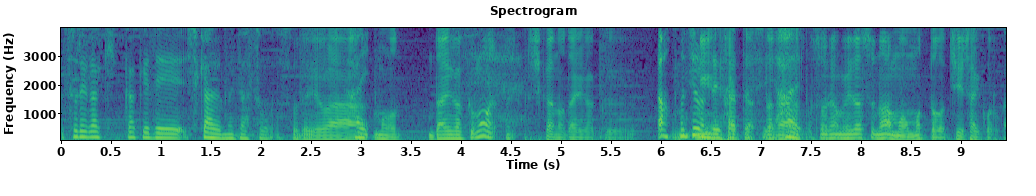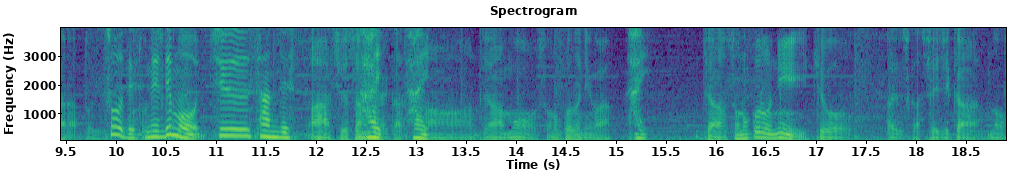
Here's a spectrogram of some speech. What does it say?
それがきっかけで歯科医を目指そう。それは、はい。もう大学も歯科の大学あもちろんです私。だから、はい。それを目指すのはもうもっと小さい頃からというそうですね。でも中3です。ああ中3ぐらいから、はい。はい。ああじゃあもうその頃には。はい。じゃあその頃に一応あれですか？政治家の？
